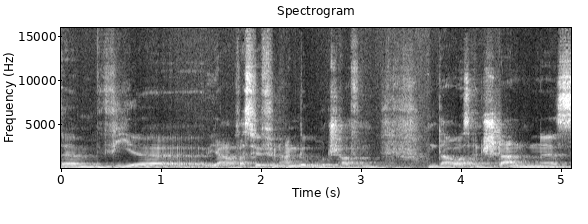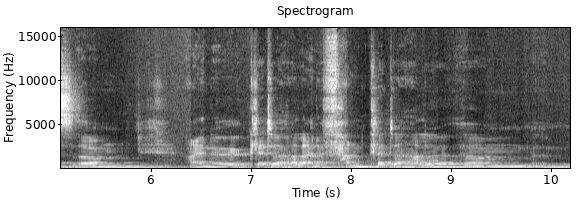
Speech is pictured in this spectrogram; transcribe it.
ähm, wir, ja, was wir für ein Angebot schaffen. Und daraus entstanden ist ähm, eine Kletterhalle, eine Fun-Kletterhalle, ähm,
